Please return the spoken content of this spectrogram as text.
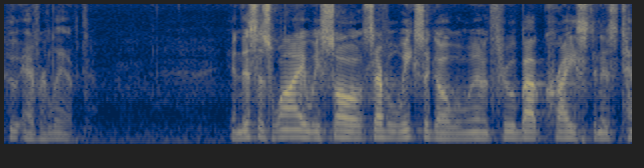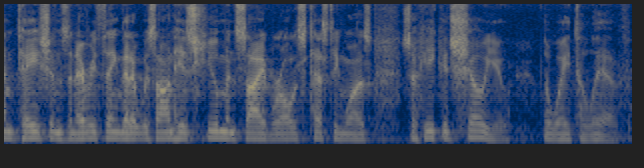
who ever lived. And this is why we saw several weeks ago when we went through about Christ and his temptations and everything that it was on his human side where all his testing was, so he could show you the way to live.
